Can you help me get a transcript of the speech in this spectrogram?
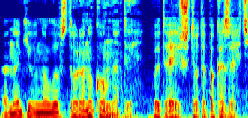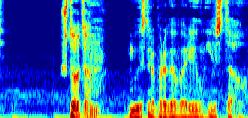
Она кивнула в сторону комнаты, пытаясь что-то показать. «Что там?» Быстро проговорил и встал.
